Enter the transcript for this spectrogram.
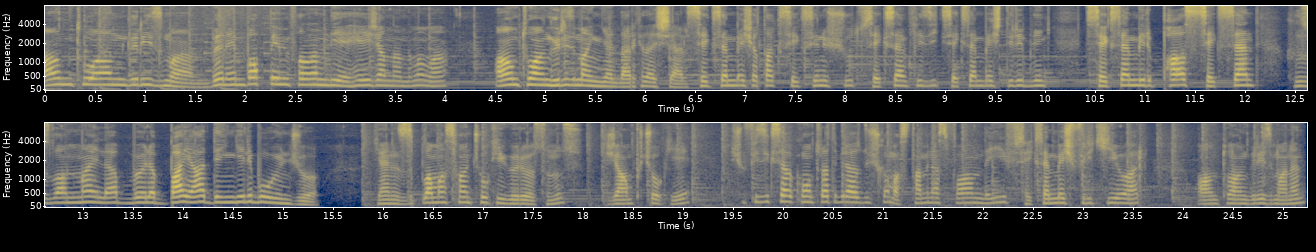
Antoine Griezmann. Ben Mbappe mi falan diye heyecanlandım ama Antoine Griezmann geldi arkadaşlar. 85 atak, 83 şut, 80 fizik, 85 dribbling, 81 pas, 80 hızlanmayla böyle bayağı dengeli bir oyuncu. Yani zıplaması falan çok iyi görüyorsunuz. Jump'ı çok iyi. Şu fiziksel kontratı biraz düşük ama staminası falan da iyi. 85 free var. Antoine Griezmann'ın.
